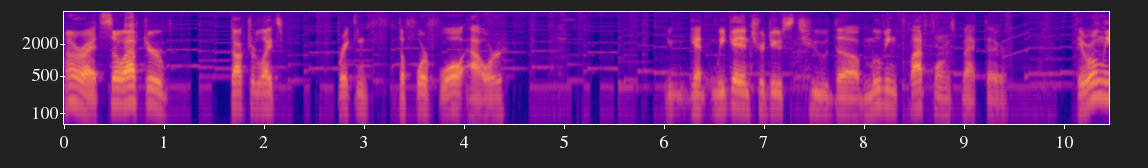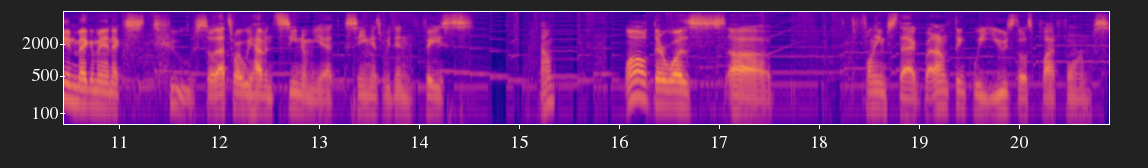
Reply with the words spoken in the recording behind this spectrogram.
Alright, so after Dr. Light's breaking the fourth wall hour, you get we get introduced to the moving platforms back there. They were only in Mega Man X2, so that's why we haven't seen them yet, seeing as we didn't face... Well, there was, uh... Flame Stag, but I don't think we used those platforms.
